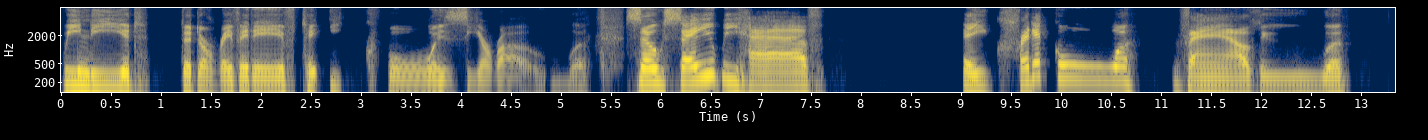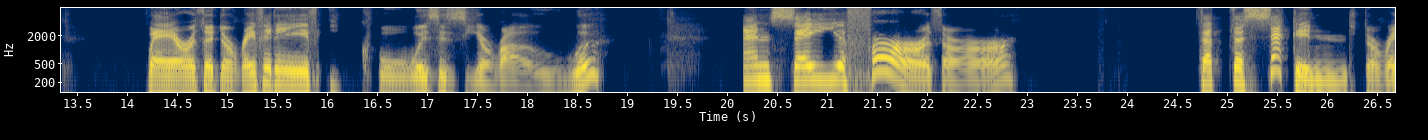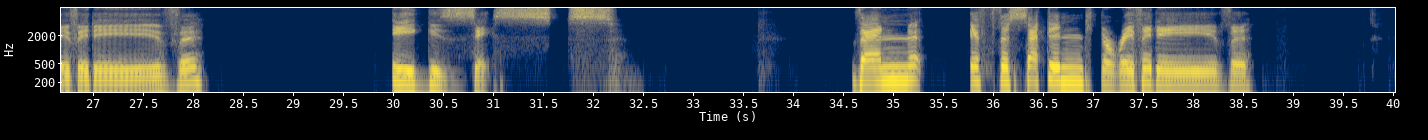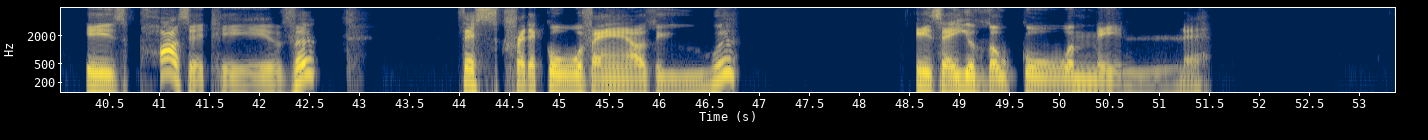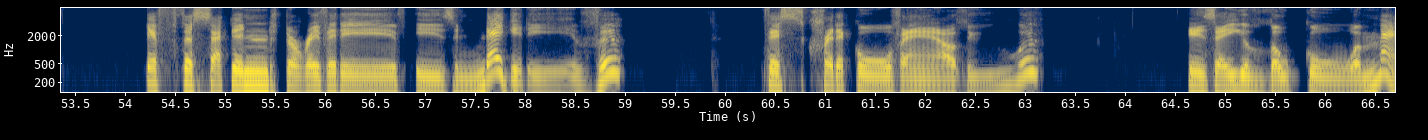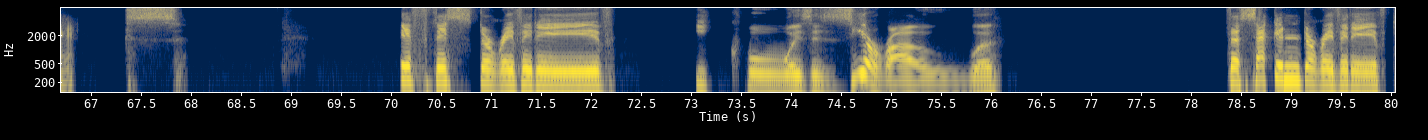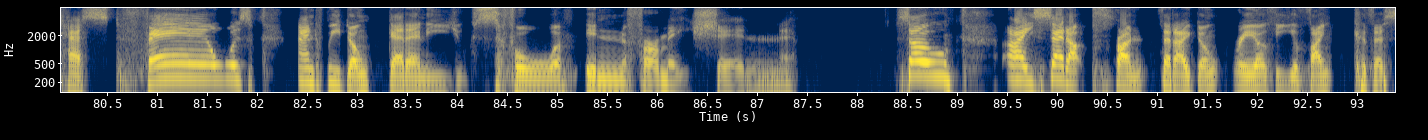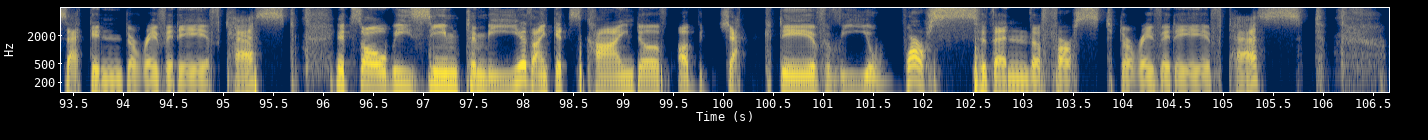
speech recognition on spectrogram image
we need the derivative to equal zero. So say we have a critical value where the derivative equals zero. And say further that the second derivative exists. Then if the second derivative is positive, this critical value is a local min. If the second derivative is negative, this critical value is a local max if this derivative equals zero, the second derivative test fails and we don't get any useful information. So I said up front that I don't really like the second derivative test. It's always seemed to me like it's kind of objectively worse than the first derivative test.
